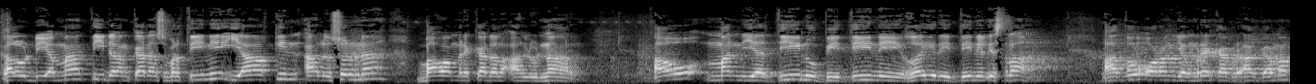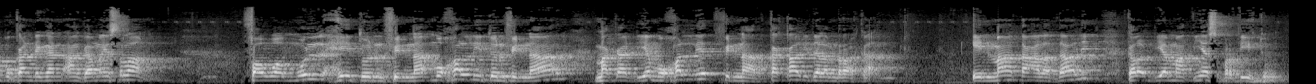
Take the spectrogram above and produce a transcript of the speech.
kalau dia mati dalam keadaan seperti ini, yakin ahlu sunnah bahwa mereka adalah ahlu nar. Au man yadinu bidini ghairi dinil Islam. Atau orang yang mereka beragama bukan dengan agama Islam. Fawa mulhidun finnar, mukhallidun finnar, maka dia mukhallid finnar, kekal di dalam neraka. In mata ala dalik, kalau dia matinya seperti itu.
